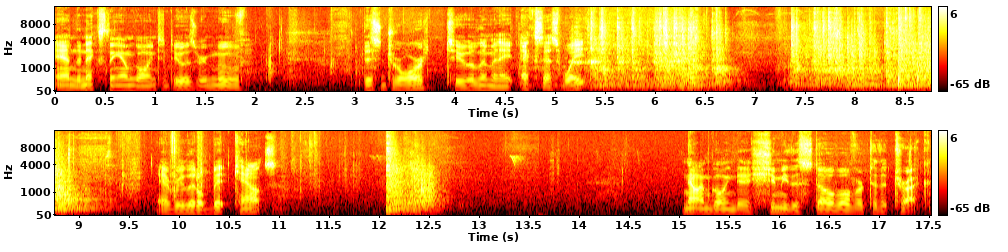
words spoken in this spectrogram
and the next thing I'm going to do is remove this drawer to eliminate excess weight. Every little bit counts. Now I'm going to shimmy the stove over to the truck.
